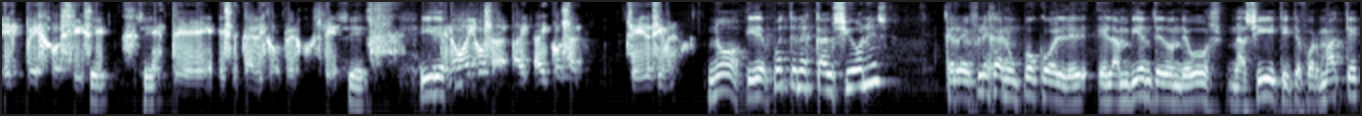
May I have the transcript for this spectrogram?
Espejo, sí, sí. Este, ese está en el disco Espejo, sí. Y después... No, hay cosas, hay, hay cosas, sí, decime. No, y después tenés canciones que reflejan un poco el, ambiente donde vos naciste y te formaste,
